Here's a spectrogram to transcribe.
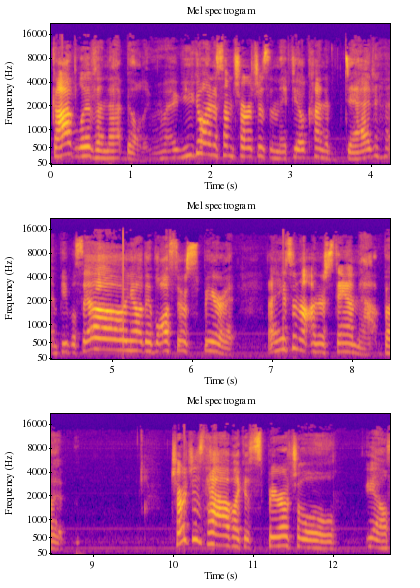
God lives in that building. You go into some churches and they feel kind of dead, and people say, "Oh, you know, they've lost their spirit." I used to not understand that, but churches have like a spiritual, you know,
